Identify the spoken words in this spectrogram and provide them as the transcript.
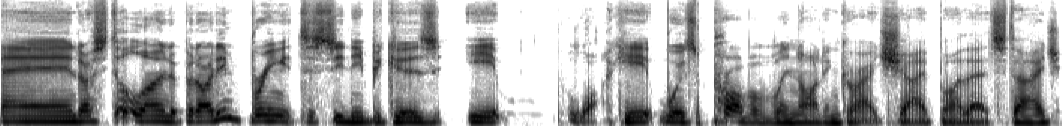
and I still owned it, but I didn't bring it to Sydney because it like it was probably not in great shape by that stage.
